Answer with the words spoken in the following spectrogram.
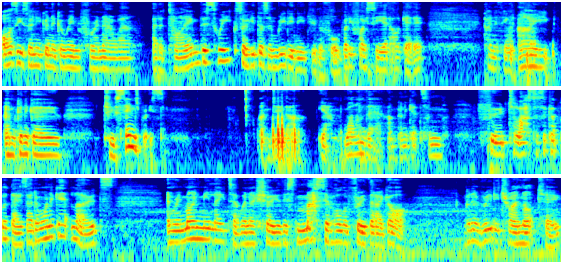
Ozzy's only going to go in for an hour at a time this week, so he doesn't really need uniform, but if I see it, I'll get it, kind of thing. I am going to go to Sainsbury's and do that. Yeah, while I'm there, I'm going to get some food to last us a couple of days. I don't want to get loads and remind me later when I show you this massive haul of food that I got. I'm going to really try not to.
